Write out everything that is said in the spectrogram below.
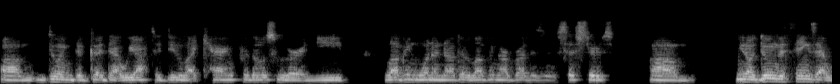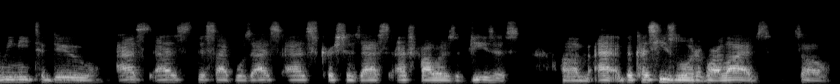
um, doing the good that we have to do, like caring for those who are in need, loving one another, loving our brothers and sisters. Um, you know, doing the things that we need to do as as disciples, as as Christians, as as followers of Jesus, um, at, because He's Lord of our lives. So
